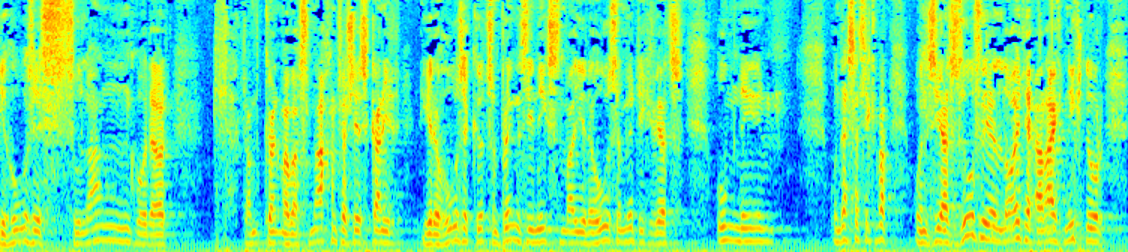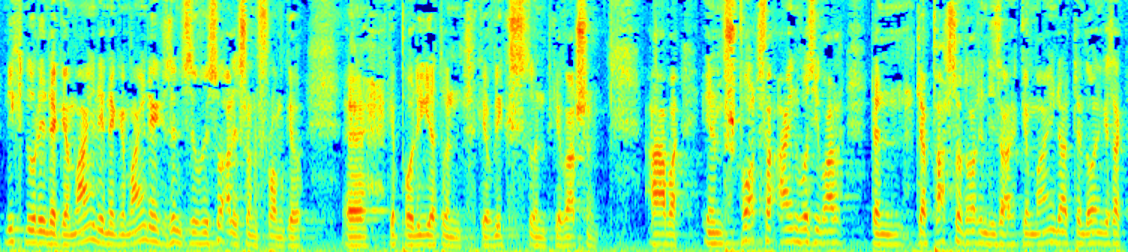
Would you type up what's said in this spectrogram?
die Hose ist zu lang oder dann könnte man was machen, verstehst, kann ich Ihre Hose kürzen, bringen Sie nächstes Mal Ihre Hose mit, ich werde es umnähen. Und das hat sie gemacht. Und sie hat so viele Leute erreicht, nicht nur, nicht nur in der Gemeinde. In der Gemeinde sind sowieso alles schon fromm ge, äh, gepoliert und gewichst und gewaschen. Aber im Sportverein, wo sie war, denn der Pastor dort in dieser Gemeinde hat den Leuten gesagt,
